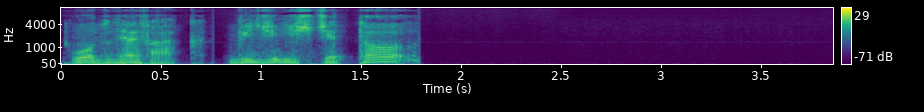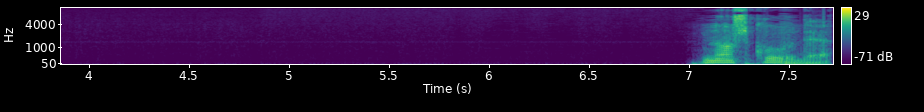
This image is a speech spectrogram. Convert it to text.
What the fuck, widzieliście to? Noż kurde,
